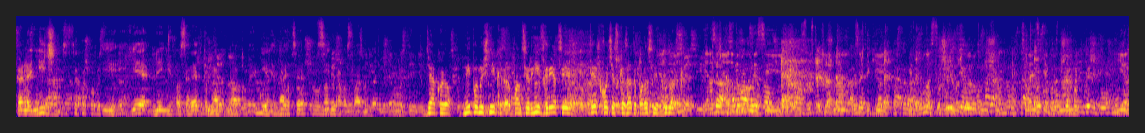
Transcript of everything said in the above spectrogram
канонічність і є нині осередком, навколо якої єднаються всі православні. Дякую. Мій помічник, е, пан Сергій з Греції, теж хоче сказати пару слів. Будь ласка. Я надзвичайно задоволений з цієї зустрічі, що вона все ж таки відбулася. Це дуже важливо, тому що Зеленський, як ми знаємо, є,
